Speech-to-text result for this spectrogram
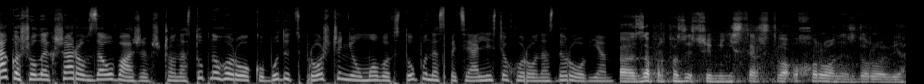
Також Олег Шаров зауважив, що наступного року будуть спрощені умови вступу на спеціальність охорона здоров'я. За пропозицією Міністерства охорони здоров'я,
